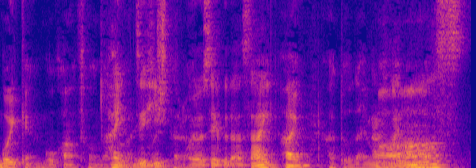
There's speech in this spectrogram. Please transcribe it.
ご意見ご感想などありましたら。お寄せください。はい。ありがとうございます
